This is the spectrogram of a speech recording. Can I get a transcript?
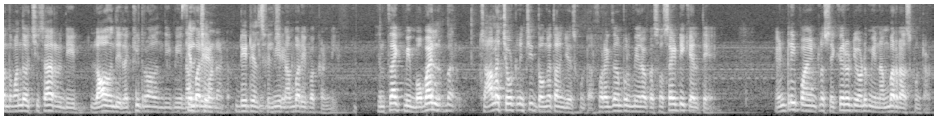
కొంతమంది వచ్చి సార్ ఇది లా ఉంది లక్కీ డ్రా ఉంది మీ నంబర్ ఇవ్వండి డీటెయిల్స్ మీ నంబర్ ఇవ్వకండి. ఇన్ఫ్యాక్ట్ మీ మొబైల్ నెంబర్ చాలా చోట్ల నుంచి దొంగతనం చేసుకుంటారు. ఫర్ ఎగ్జాంపుల్ మీరు ఒక సొసైటీకి వెళ్తే ఎంట్రీ పాయింట్లో సెక్యూరిటీ వాడు మీ నంబర్ రాసుకుంటాడు.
